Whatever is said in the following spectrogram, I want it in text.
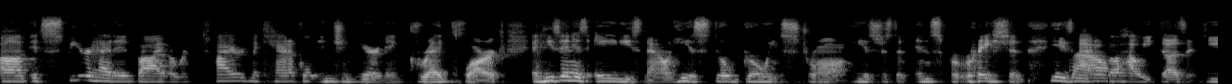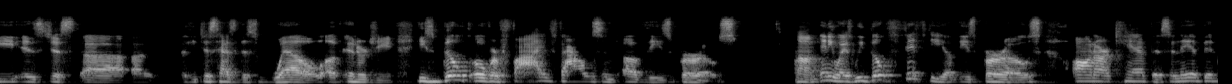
um, it's spearheaded by a retired mechanical engineer named Greg Clark, and he's in his 80s now, and he is still going strong. He is just an inspiration. He's wow. I don't know how he does it. He is just uh, uh, he just has this well of energy. He's built over 5,000 of these burrows. Um, anyways, we built 50 of these burrows on our campus, and they have been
